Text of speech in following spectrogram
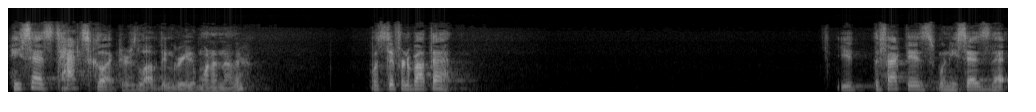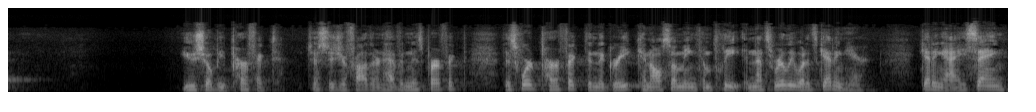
He says tax collectors loved and greeted one another. What's different about that? You, the fact is, when he says that you shall be perfect, just as your Father in heaven is perfect, this word perfect in the Greek can also mean complete. And that's really what it's getting here. Getting at. He's saying,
